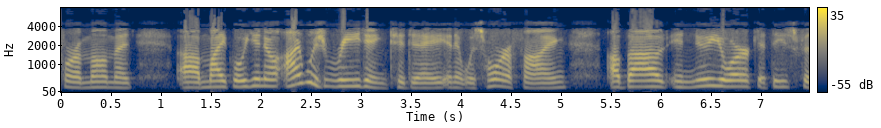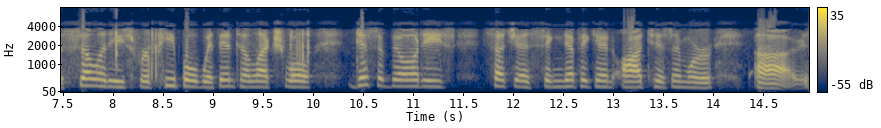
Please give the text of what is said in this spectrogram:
for a moment, uh, Michael. You know, I was reading today, and it was horrifying, about in New York at these facilities for people with intellectual disabilities such as significant autism or uh,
